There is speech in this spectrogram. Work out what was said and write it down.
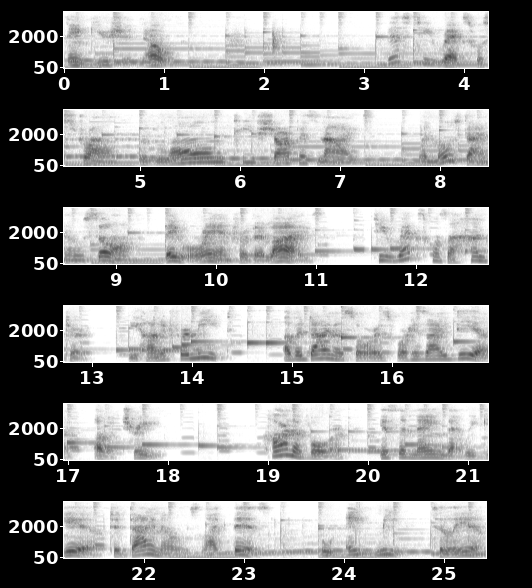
think you should know. This T Rex was strong, with long teeth sharp as knives. When most dinos saw him, they ran for their lives. T Rex was a hunter. He hunted for meat. Other dinosaurs were his idea of a treat. Carnivore is the name that we give to dinos like this who ate meat to live.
